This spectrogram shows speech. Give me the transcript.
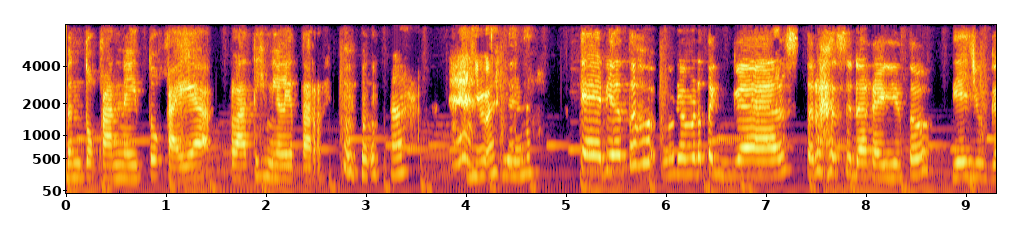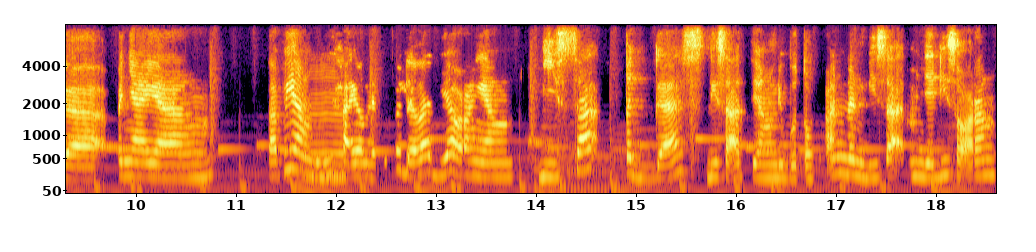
bentukannya itu kayak pelatih militer. gimana kayak dia tuh udah bertegas terus sudah kayak gitu dia juga penyayang tapi yang Hmm. highlight itu adalah dia orang yang bisa tegas di saat yang dibutuhkan dan bisa menjadi seorang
